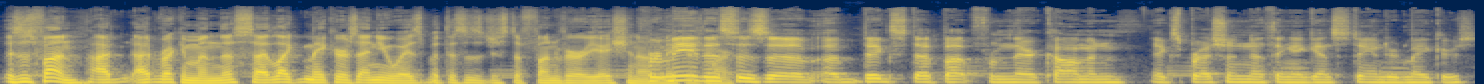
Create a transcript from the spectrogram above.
This is fun. I'd, I'd recommend this. I like makers anyways, but this is just a fun variation on For me, this Mark. is a, a big step up from their common expression. Nothing against standard makers,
